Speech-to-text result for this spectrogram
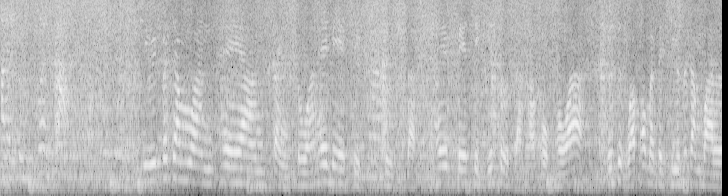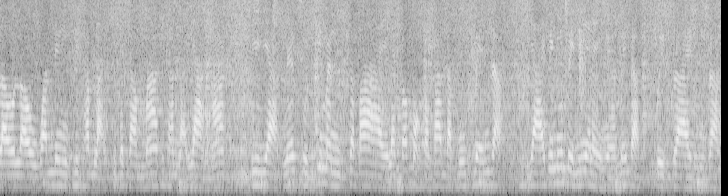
อะไรตรงนี้ด้วยหรือเปล่าชีวิตประจำวันพยายามแต่งตัวให้เบสิกสุดแบบให้เบสิกที่สุดอะครับผมเพราะว่ารู้สึกว่าพอมันเป็นชีวิตประจำวันเราเราวันหนึ่งคือทำหลายกิจกรรมมากที่ทำหลายอย่างมากที่อยากเลือกชุดที่มันสบาย แล้วก็เหมาะกับการแบบมูฟเมนต์แบบย้ายไปนู่นไปนี่อะไรอย่างเงี้ยไม่แบบกุยกรายดุงรัง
